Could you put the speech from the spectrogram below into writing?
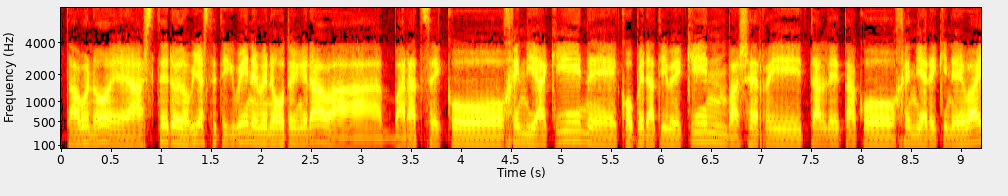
Eta, bueno, e, astero edo bi astetik behin hemen egoten gera, ba, baratzeko jendiakin, e, kooperatibekin, baserri taldeetako jendiarekin ere bai,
